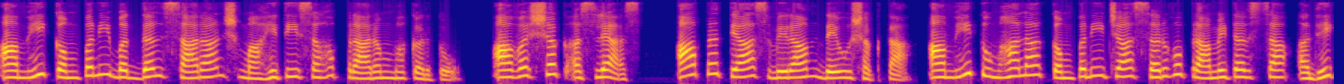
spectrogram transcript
आम्ही कंपनीबद्दल सारांश माहितीसह प्रारंभ करतो. आवश्यक असल्यास आपण त्यास विराम देऊ शकता. आम्ही तुम्हाला कंपनीच्या सर्व प्रामीटर्सचा अधिक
